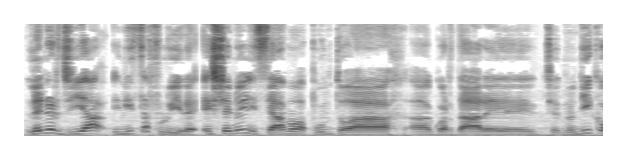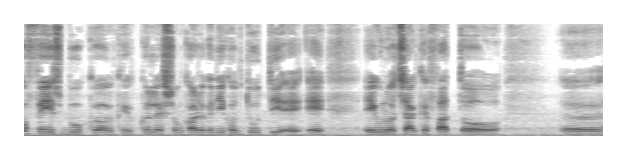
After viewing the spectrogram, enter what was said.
l'energia inizia a fluire e se noi iniziamo appunto a, a guardare, cioè, non dico Facebook, che quelle sono cose che dicono tutti e, e, e uno ci ha anche fatto... Eh,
